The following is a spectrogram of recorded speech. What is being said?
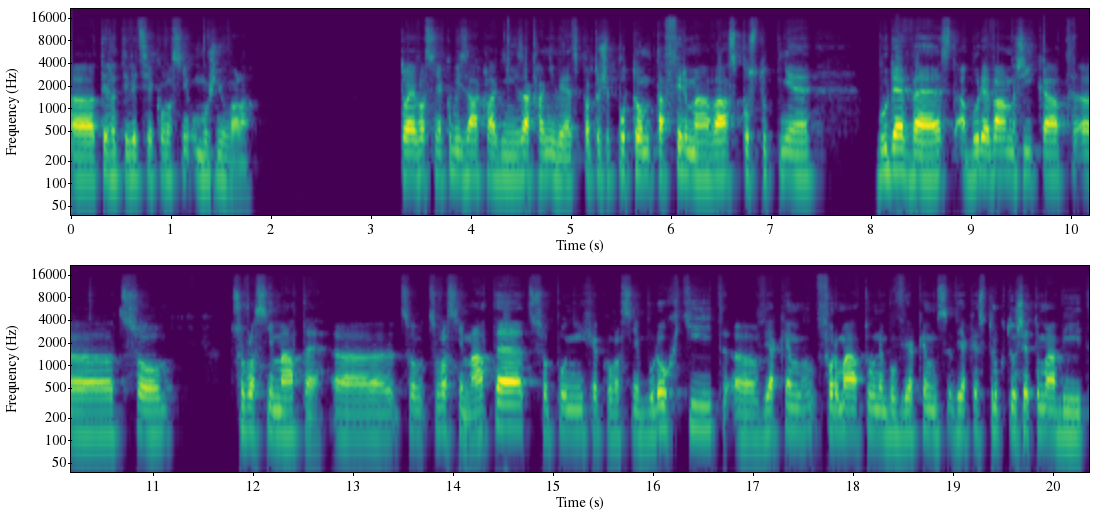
uh, tyhle ty věci jako vlastně umožňovala. To je vlastně jakoby základní, základní věc, protože potom ta firma vás postupně bude vést a bude vám říkat, uh, co, co vlastně máte, uh, co, co vlastně máte, co po nich jako vlastně budou chtít, uh, v jakém formátu nebo v, jakém, v jaké struktuře to má být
